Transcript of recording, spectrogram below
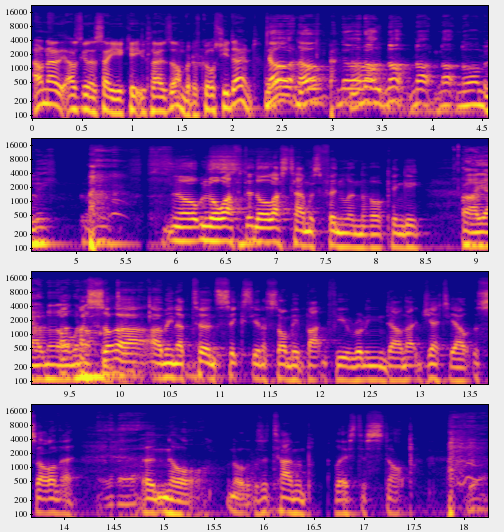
oh no, I was going to say you keep your clothes on, but of course you don't. No, no, no, no, not not not normally. No, no, after no. Last time was Finland, though, Kingy. Oh yeah, no, we're I, not. saw, uh, I mean, I turned sixty and I saw my back view running down that jetty out the sauna. Uh, no, no, there was a time and place to stop. yeah,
